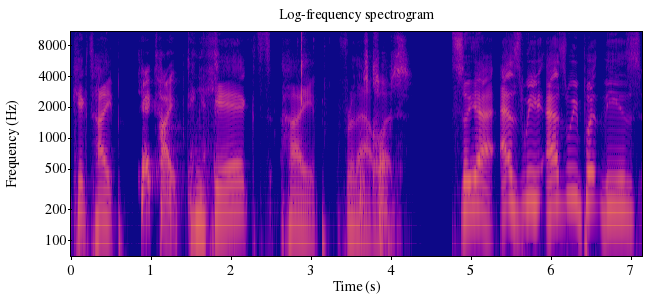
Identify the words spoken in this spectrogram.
kicked hype, Kicked hype. Dang it. kicked hype for That that one. So yeah, as we as we put these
